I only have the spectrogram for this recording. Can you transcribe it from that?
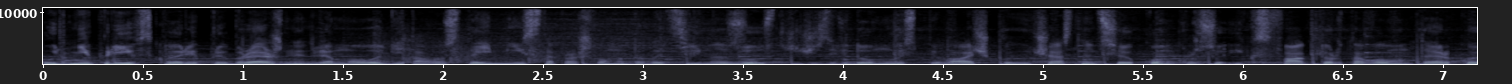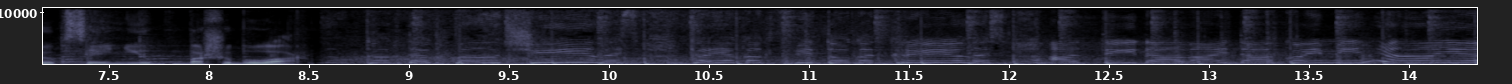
У Дніпрі в сквері Прибережний для молоді та гостей міста пройшла мотиваційна зустріч з відомою співачкою, учасницею конкурсу X-Factor та волонтеркою Ксенією Башибулар. Ну как так получилось, да я как цветок открылась А ты давай такой меня не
